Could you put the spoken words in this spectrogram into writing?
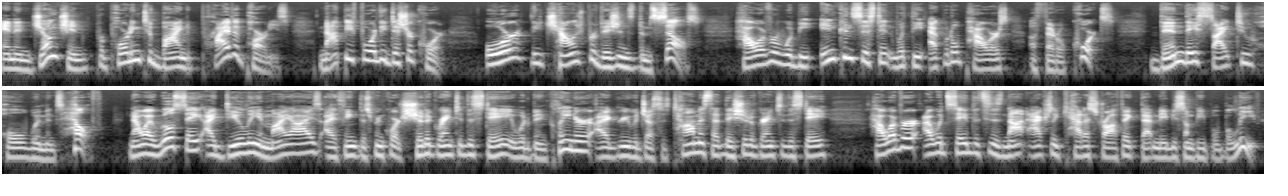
An injunction purporting to bind private parties, not before the district court, or the challenge provisions themselves, however, would be inconsistent with the equitable powers of federal courts. Then they cite to whole women's health. Now, I will say, ideally, in my eyes, I think the Supreme Court should have granted the stay. It would have been cleaner. I agree with Justice Thomas that they should have granted the stay. However, I would say this is not actually catastrophic that maybe some people believe.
